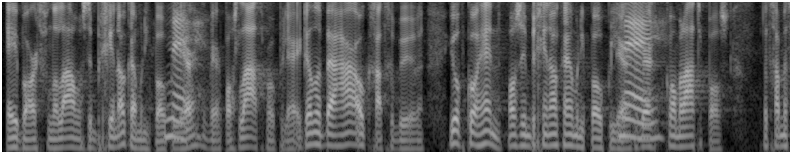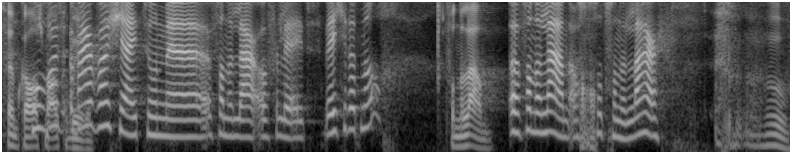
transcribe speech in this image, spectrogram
Ebert van der Laan was in het begin ook helemaal niet populair. Nee. Werd pas later populair. Ik denk dat het bij haar ook gaat gebeuren. Job Cohen was in het begin ook helemaal niet populair. Nee. Werd- kwam later pas. Dat gaat met Femke was, gebeuren. waar was jij toen eh, Van der Laar overleed? Weet je dat nog? Van der Laan. Eh, van der Laan. Oh god, Van der Laar. Oeh,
